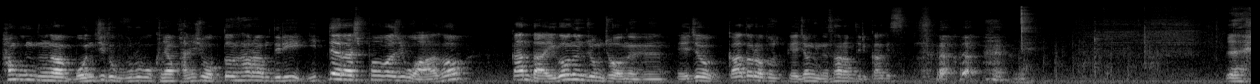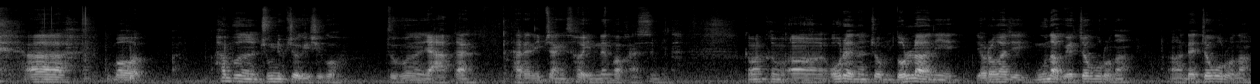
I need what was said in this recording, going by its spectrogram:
한국 문학 뭔지도 모르고 그냥 관심 없던 사람들이 이때다 싶어가지고 와서 깐다. 이거는 좀 저는 애정 까더라도 애정 있는 사람들이 까겠습니다. 네, 아, 뭐, 한 분은 중립적이시고, 두 분은 약간 다른 입장에 서 있는 것 같습니다. 그만큼, 어, 올해는 좀 논란이 여러 가지 문학 외적으로나, 어, 내적으로나,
